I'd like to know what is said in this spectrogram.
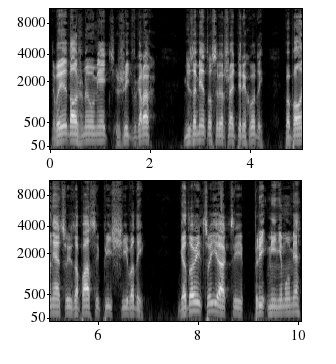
Вы должны уметь жить в горах, незаметно совершать переходы, пополнять свои запасы пищи и воды, готовить свои акции при минимуме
